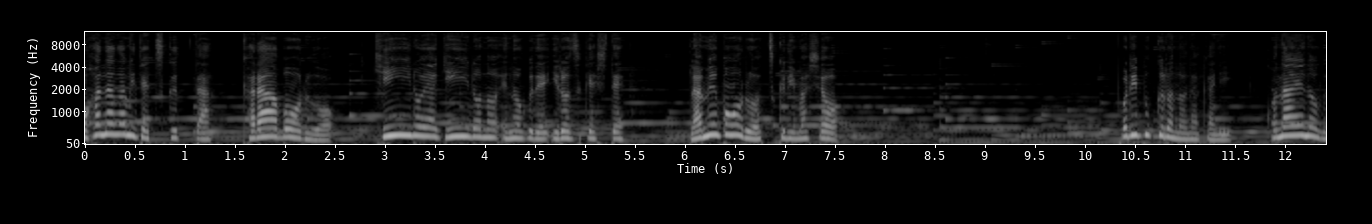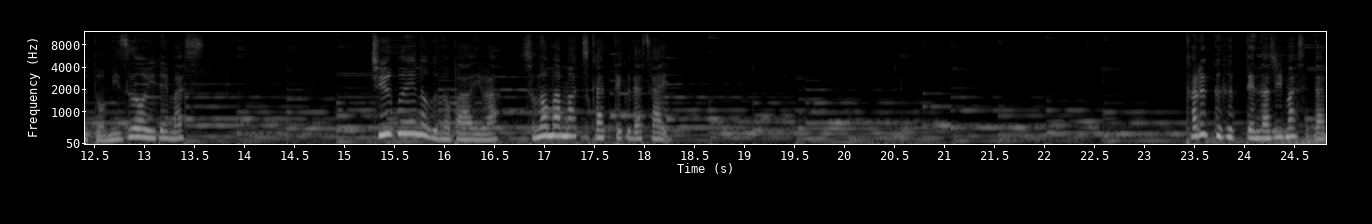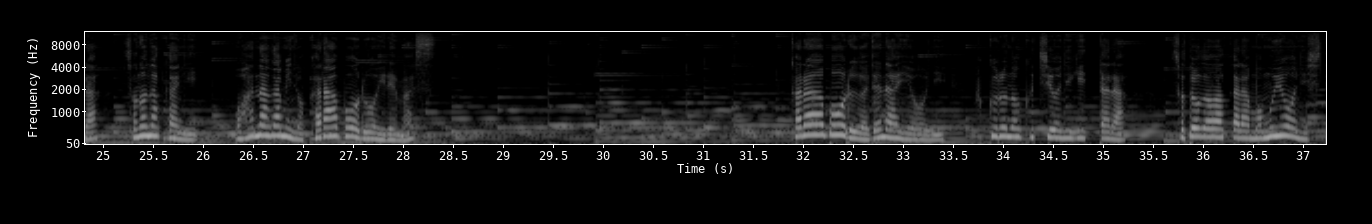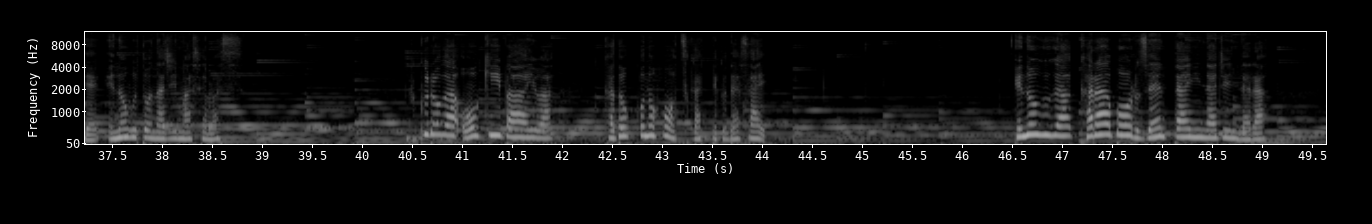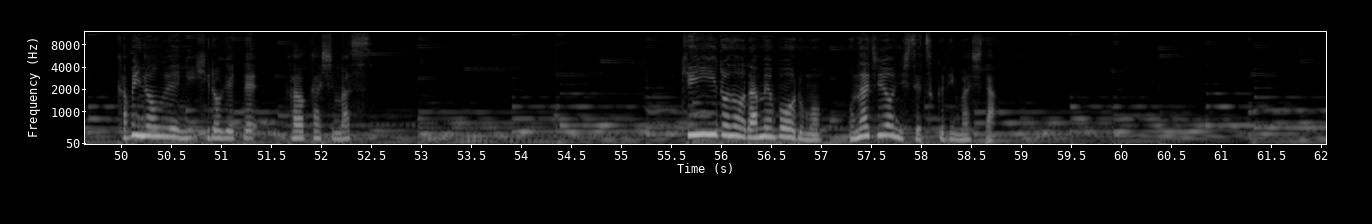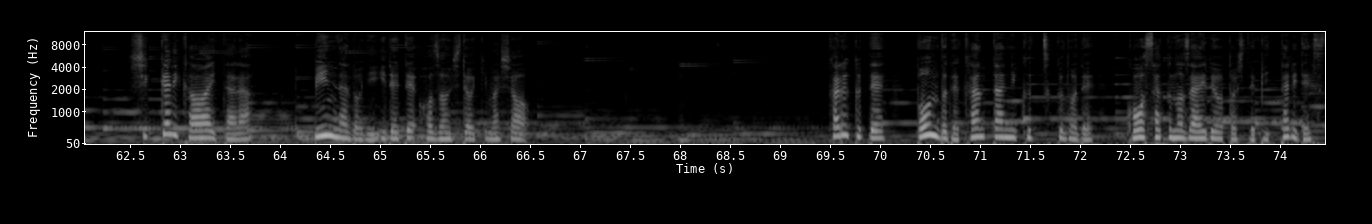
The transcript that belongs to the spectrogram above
お花紙で作ったカラーボールを金色や銀色の絵の具で色付けしてラメボールを作りましょう。ポリ袋の中に粉絵の具と水を入れます。チューブ絵の具の場合はそのまま使ってください。軽く振ってなじませたらその中にお花紙のカラーボールを入れます。カラーボールが出ないように袋の口を握ったら外側から揉むようにして絵の具となじませます。袋が大きい場合は角っこの方を使ってください。絵の具がカラーボール全体になじんだら紙の上に広げて乾かします。金色のラメボールも同じようにして作りました。しっかり乾いたら瓶などに入れて保存しておきましょう。軽くてボンドで簡単にくっつくので工作の材料としてぴったりです。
